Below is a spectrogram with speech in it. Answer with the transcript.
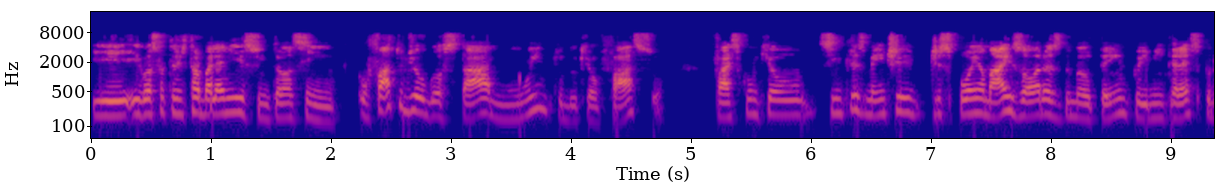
e, e gostar tanto de trabalhar nisso. Então, assim, o fato de eu gostar muito do que eu faço faz com que eu simplesmente disponha mais horas do meu tempo e me interesse por,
